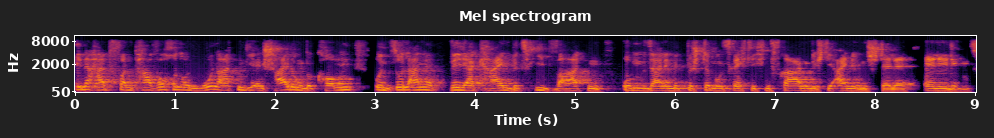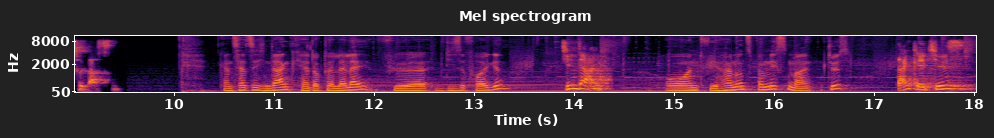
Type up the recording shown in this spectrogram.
innerhalb von ein paar Wochen und Monaten die Entscheidung bekommen. Und so lange will ja kein Betrieb warten, um seine mitbestimmungsrechtlichen Fragen durch die Einigungsstelle erledigen zu lassen. Ganz herzlichen Dank, Herr Dr. Lelley, für diese Folge. Vielen Dank. Und wir hören uns beim nächsten Mal. Tschüss. Danke, tschüss.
